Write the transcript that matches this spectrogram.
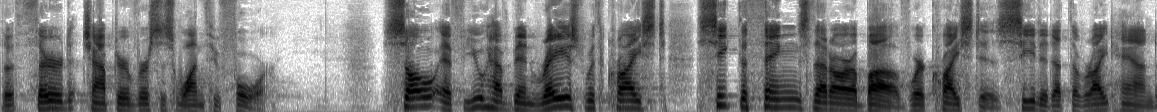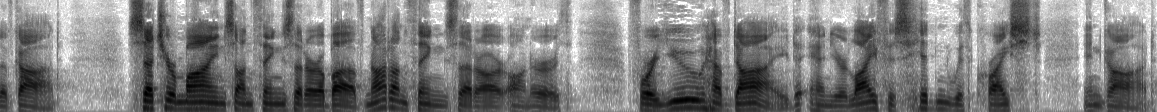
the third chapter, verses 1 through 4. So, if you have been raised with Christ, seek the things that are above, where Christ is, seated at the right hand of God. Set your minds on things that are above, not on things that are on earth. For you have died, and your life is hidden with Christ in God.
